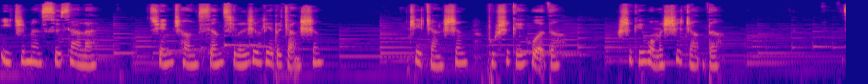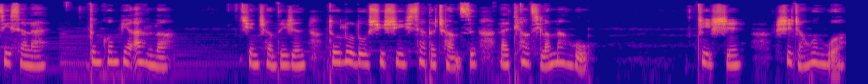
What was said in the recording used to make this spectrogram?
一支慢四下来，全场响起了热烈的掌声。这掌声不是给我的，是给我们市长的。接下来。灯光变暗了，全场的人都陆陆续续下到场子来跳起了慢舞。这时，市长问我：“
